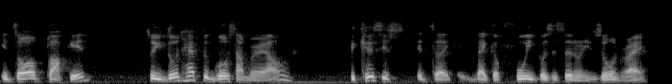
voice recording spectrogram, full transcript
it's all plug in so you don't have to go somewhere else because it's it's like like a full ecosystem on its own, right?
